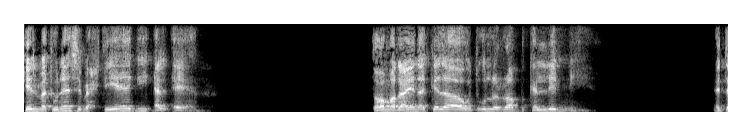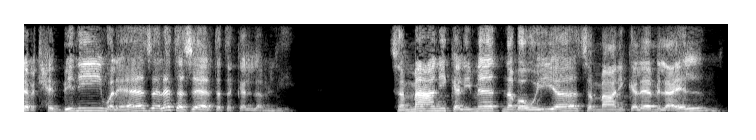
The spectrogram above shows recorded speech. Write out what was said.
كلمة تناسب احتياجي الآن. تغمض عينك كده وتقول للرب كلمني. أنت بتحبني ولهذا لا تزال تتكلم لي. سمعني كلمات نبوية سمعني كلام العلم.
